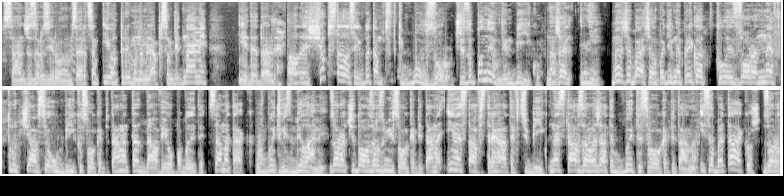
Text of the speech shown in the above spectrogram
Санджі з розірваним серцем і отриманим ляпсом від намі. Іде далі. Але що б сталося, якби там все-таки був Зоро? Чи зупинив він бійку? На жаль, ні. Ми вже бачили подібний приклад, коли Зора не втручався у бійку свого капітана та дав його побити. Саме так, в битві з білами. Зора чудово зрозумів свого капітана і не став встрягати в цю бійку, не став заважати бити свого капітана. І себе також. Зора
